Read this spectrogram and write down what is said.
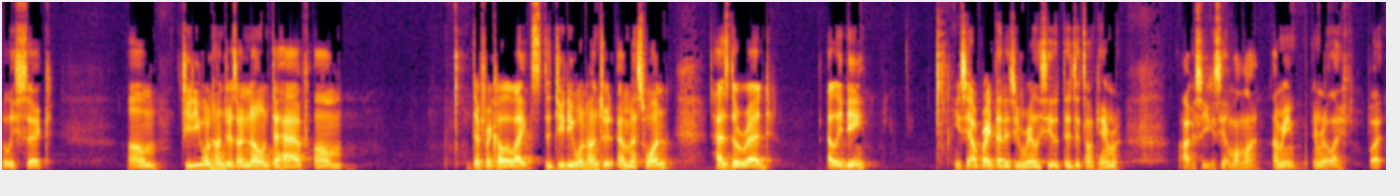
really sick. Um, GD100s are known to have um, different color lights. The GD100 MS1 has the red LED. You see how bright that is. You can rarely see the digits on camera. Obviously, you can see them online. I mean, in real life. But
